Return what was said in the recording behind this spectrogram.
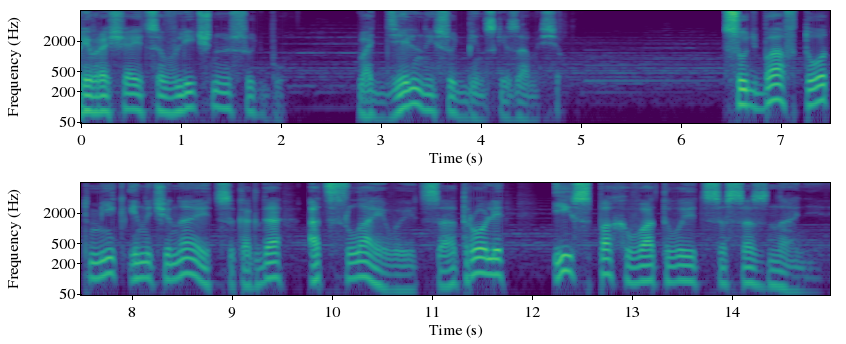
превращается в личную судьбу, в отдельный судьбинский замысел. Судьба в тот миг и начинается, когда отслаивается от роли и спохватывается сознание.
